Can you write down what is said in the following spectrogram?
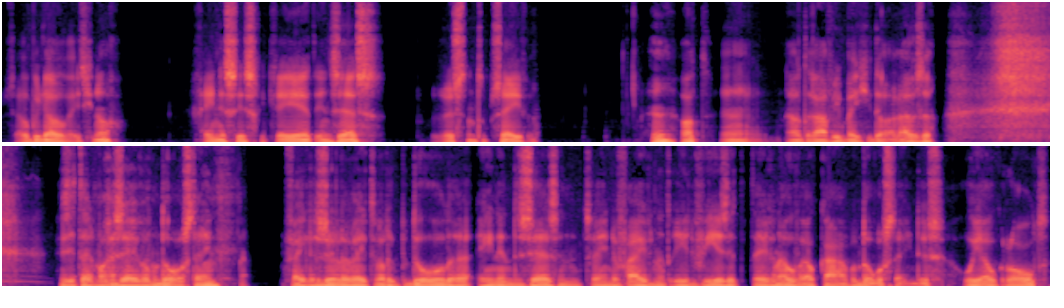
so below, weet je nog? Genesis gecreëerd in 6, rustend op 7. Huh, wat? Uh, nou draaf je een beetje door, ruizen. Er zit helemaal geen 7 op een dobbelsteen. Nou, velen zullen weten wat ik bedoel. De 1 en de 6 en de 2 en de 5 en de 3 en de 4 zitten tegenover elkaar op een dobbelsteen. Dus hoe je ook rolt,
